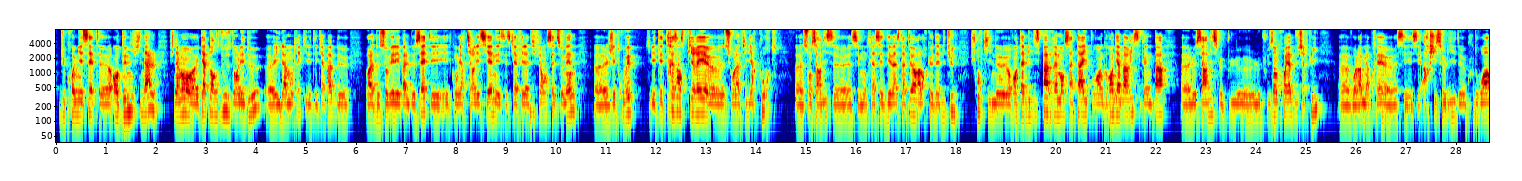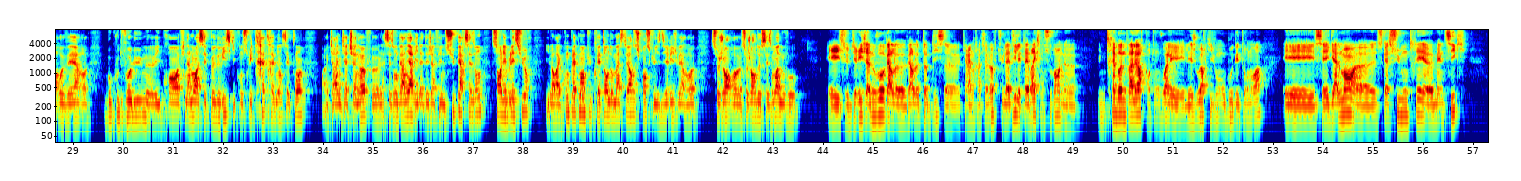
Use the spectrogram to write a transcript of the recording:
du premier set en demi-finale. Finalement, 14-12 dans les deux, il a montré qu'il était capable de, voilà, de sauver les balles de 7 et, de convertir les siennes. Et c'est ce qui a fait la différence cette semaine. Euh, j'ai trouvé qu'il était très inspiré euh, sur la filière courte. Euh, son service s'est montré assez dévastateur, alors que d'habitude, je trouve qu'il ne rentabilise pas vraiment sa taille. Pour un grand gabarit, c'est quand même pas le service le plus, le plus incroyable du circuit. voilà, mais après, c'est archi solide, coup droit, revers, beaucoup de volume, il prend finalement assez peu de risques, il construit très très bien ses points. Voilà, Karen Kachanov, la saison dernière, il a déjà fait une super saison, sans les blessures. Il aurait complètement pu prétendre au Masters. Je pense qu'il se dirige vers ce genre, ce genre de saison à nouveau. Et il se dirige à nouveau vers le, vers le top 10, Karen Khachanov. Tu l'as dit, les tie-breaks sont souvent une, une très bonne valeur quand on voit les, les, joueurs qui vont au bout des tournois. Et c'est également euh, ce qu'a su montrer euh, Mensik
